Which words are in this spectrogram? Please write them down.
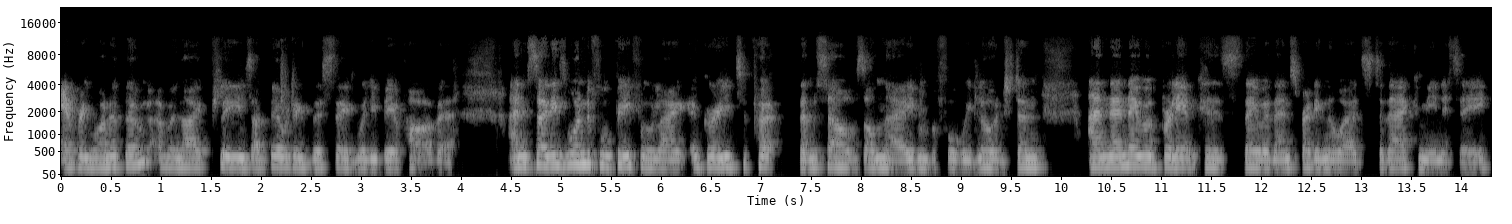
every one of them and we're like, please, I'm building this thing. Will you be a part of it? And so these wonderful people like agreed to put themselves on there even before we'd launched. And and then they were brilliant because they were then spreading the words to their community.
